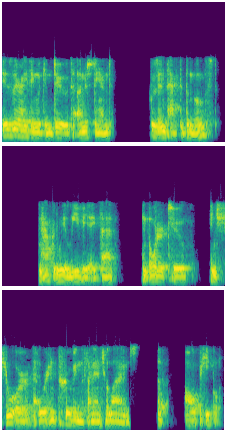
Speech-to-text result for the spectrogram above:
is there anything we can do to understand who's impacted the most? And how could we alleviate that in order to ensure that we're improving the financial lives of all people?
